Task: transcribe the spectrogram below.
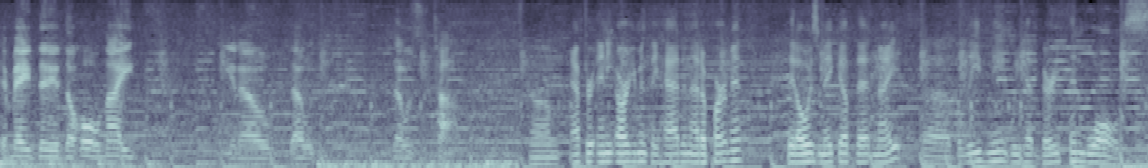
it made the the whole night. You know, that was that was the top. Um, after any argument they had in that apartment, they'd always make up that night. Uh, believe me, we had very thin walls.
